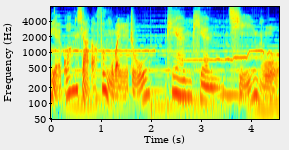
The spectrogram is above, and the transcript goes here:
月光下的凤尾竹翩翩起舞。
